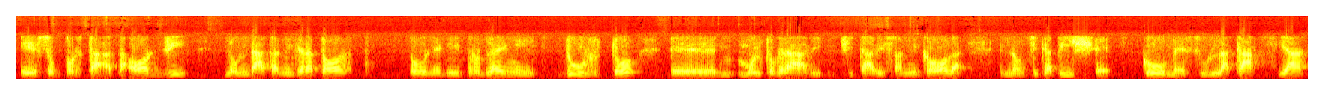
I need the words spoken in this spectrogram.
e sopportata. Oggi l'ondata migratoria pone dei problemi d'urto eh, molto gravi, citavi San Nicola, non si capisce come sulla Cassia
